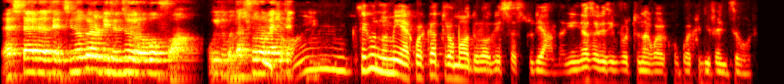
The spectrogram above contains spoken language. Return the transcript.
Esterno e terzino, però il difensore lo può fare. Quindi da solo non mette... so, secondo me ha qualche altro modulo che sta studiando, che in caso che si infortuna qualche, qualche difensore.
